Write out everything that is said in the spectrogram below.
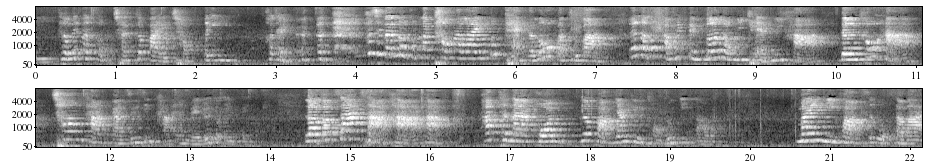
นี้ เธอไม่มาส่งฉันก็ไปช้อปปิ้งเข้าใจ เพราะฉะนั้นเรากำลังทำอะไรต้องแข่งกับโลกปัจจุบัน และเราต้องทำให้เมมเบอร์เรามีแขนมีขา เดินเข้าหาช่องทางการซื้อสินค้าแอมเวย์ด้วยตัวเองเป็นเราต้องสร้างสาขาค่ะ พัฒนาคนเพื่อความยั่งยืนของธุรกิจเรา ไม่มีความสะดวกสบาย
